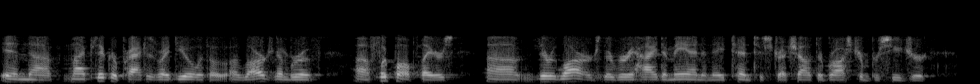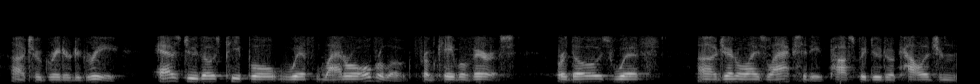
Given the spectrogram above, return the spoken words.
In uh, my particular practice, where I deal with a, a large number of uh, football players, uh, they're large, they're very high demand, and they tend to stretch out their Brostrom procedure uh, to a greater degree as do those people with lateral overload from cavo varus, or those with uh, generalized laxity, possibly due to a collagen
